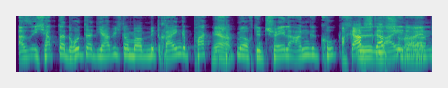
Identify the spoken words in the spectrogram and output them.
Also ich habe da drunter, die habe ich noch mal mit reingepackt. Ja. Ich habe mir auch den Trailer angeguckt. Ach, gab's, Äh, gab's schon einen?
